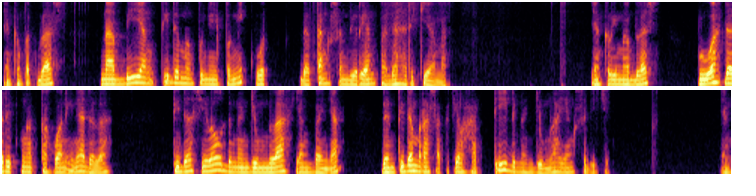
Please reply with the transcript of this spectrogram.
Yang ke-14, nabi yang tidak mempunyai pengikut datang sendirian pada hari kiamat. Yang ke-15, buah dari pengetahuan ini adalah tidak silau dengan jumlah yang banyak dan tidak merasa kecil hati dengan jumlah yang sedikit. Yang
